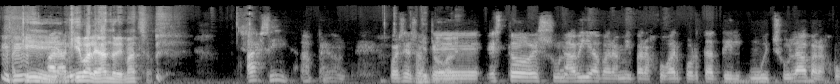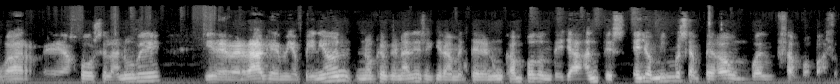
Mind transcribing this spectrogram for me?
Aquí, Para aquí mí- vale Android, macho. Ah, sí, ah, perdón. Pues eso, que vale. esto es una vía para mí para jugar portátil muy chula, para jugar eh, a juegos en la nube. Y de verdad que, en mi opinión, no creo que nadie se quiera meter en un campo donde ya antes ellos mismos se han pegado un buen zambopazo.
